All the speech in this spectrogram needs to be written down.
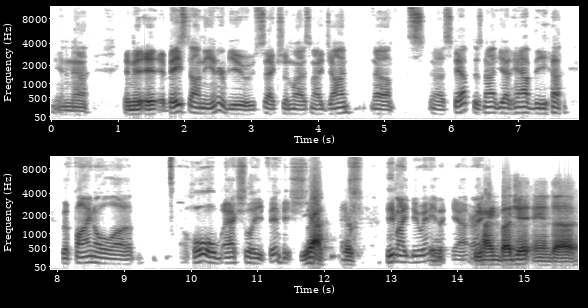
and uh, and it, it, based on the interview section last night, John, uh, uh, Steph does not yet have the uh, the final uh, hole actually finished. Yeah, he might do anything. Yeah, right. Behind budget and uh,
